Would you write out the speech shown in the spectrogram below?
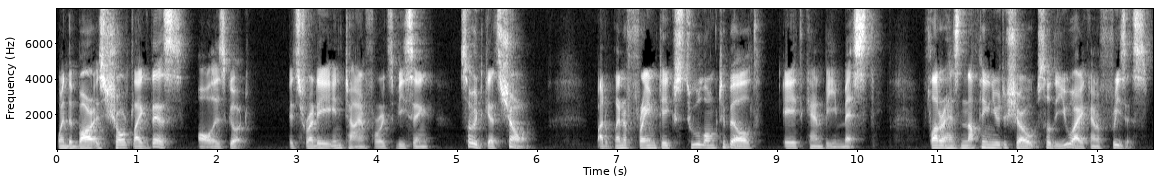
When the bar is short like this, all is good. It's ready in time for its vsync, so it gets shown. But when a frame takes too long to build, it can be missed. Flutter has nothing new to show, so the UI kind of freezes.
